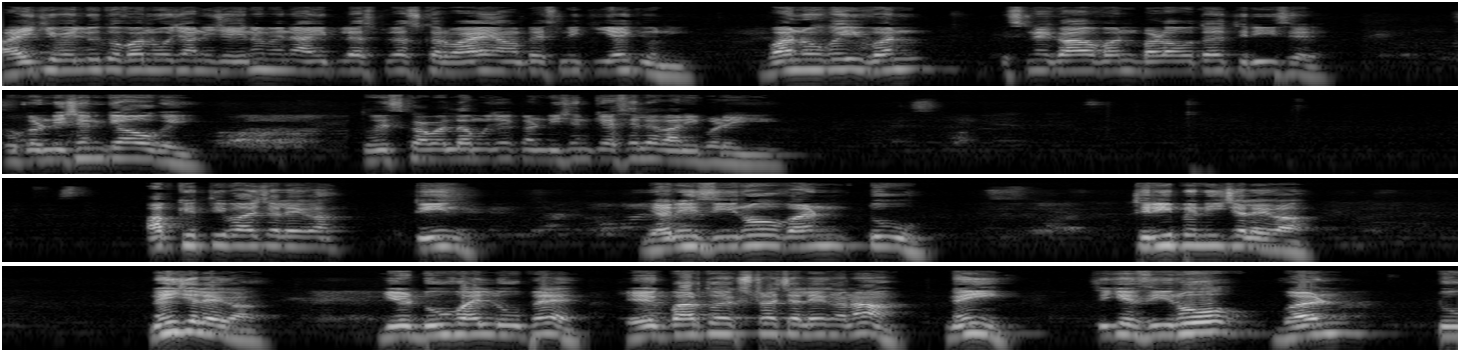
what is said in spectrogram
आई की वैल्यू तो वन हो जानी चाहिए ना, मैंने आई प्लस प्लस करवाया, यहाँ पे इसने किया क्यों नहीं? वन हो गई वन इसने कहा वन बड़ा होता है थ्री से तो कंडीशन क्या हो गई? तो इसका मतलब मुझे कंडीशन कैसे लगानी पड़ेगी? अब कितनी बार चलेगा? तीन, यानी ज़ीरो वन टू थ्री पे नहीं चलेगा। नहीं चलेगा? ये डू वाइल लूप है, एक बार तो एक्स्ट्रा चलेगा ना? नहीं, ठीक है ज़ीरो वन टू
